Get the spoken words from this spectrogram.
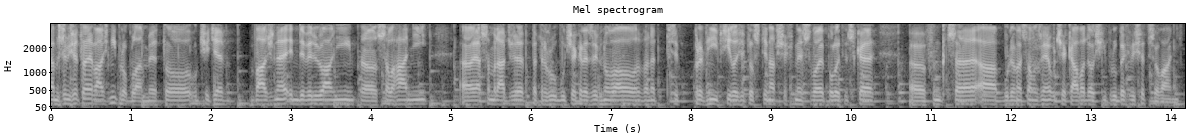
Já myslím, že to je vážný problém. Je to určitě vážné individuální uh, selhání. Uh, já jsem rád, že Petr Hlubuček rezignoval hned při první příležitosti na všechny svoje politické uh, funkce a budeme samozřejmě očekávat další průběh vyšetřování.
